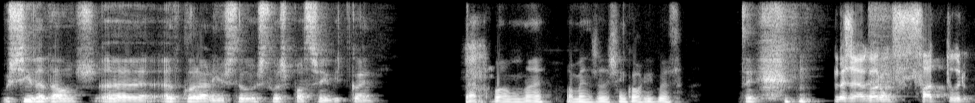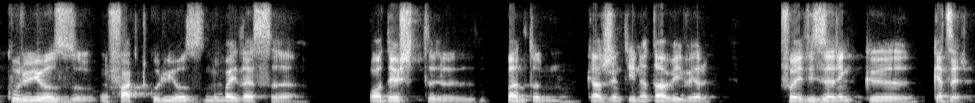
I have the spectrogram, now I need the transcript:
os cidadãos a, a declararem as suas, as suas posses em Bitcoin. Já que vão, não é? Ao menos deixem qualquer coisa. Sim. Mas já agora um fator curioso, um facto curioso no meio dessa ou deste pântano que a Argentina está a viver foi dizerem que, quer dizer,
